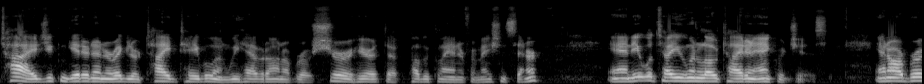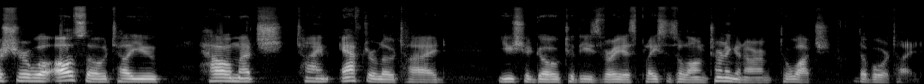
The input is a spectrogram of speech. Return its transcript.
tides. You can get it in a regular tide table, and we have it on a brochure here at the Public Land Information Center and it will tell you when low tide in Anchorage is. And our brochure will also tell you how much time after low tide you should go to these various places along Turnagain Arm to watch the bore tide.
